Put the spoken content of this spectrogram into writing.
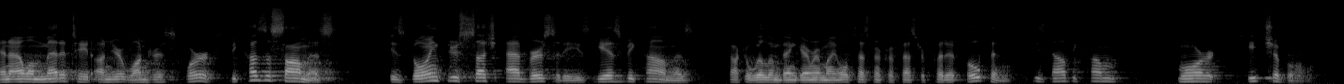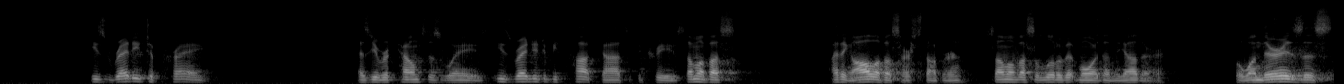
and I will meditate on your wondrous works. Because the psalmist is going through such adversities, he has become, as Dr. Willem VanGemeren, my Old Testament professor, put it, open. He's now become more teachable. He's ready to pray as he recounts his ways. He's ready to be taught God's decrees. Some of us, I think all of us are stubborn, some of us a little bit more than the other. But when there is this,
